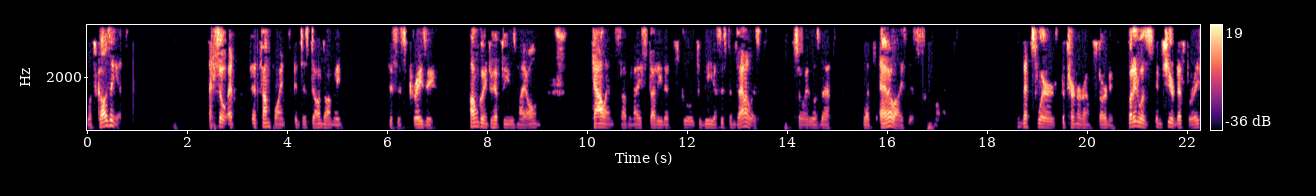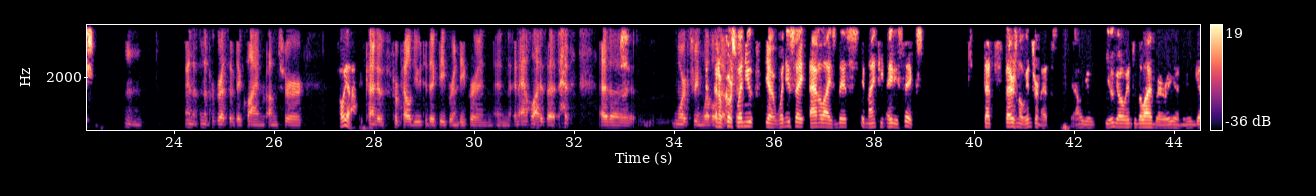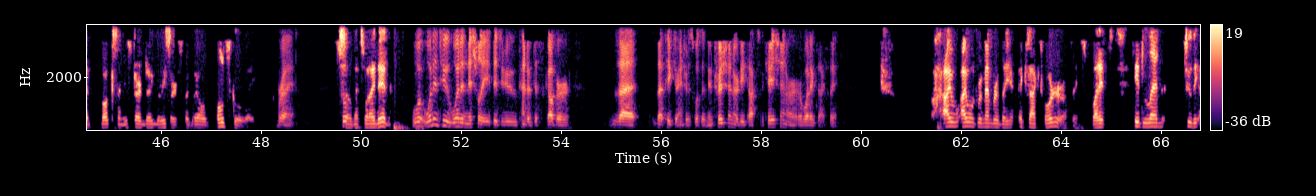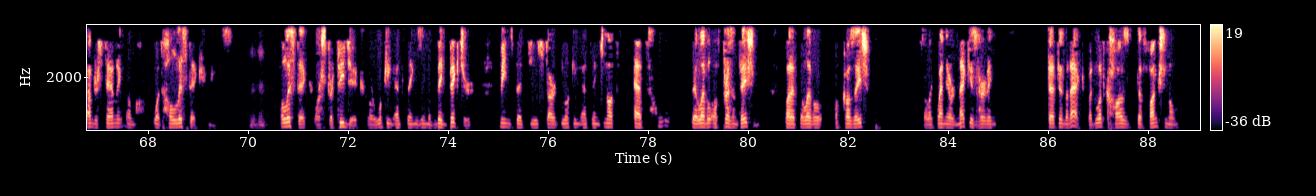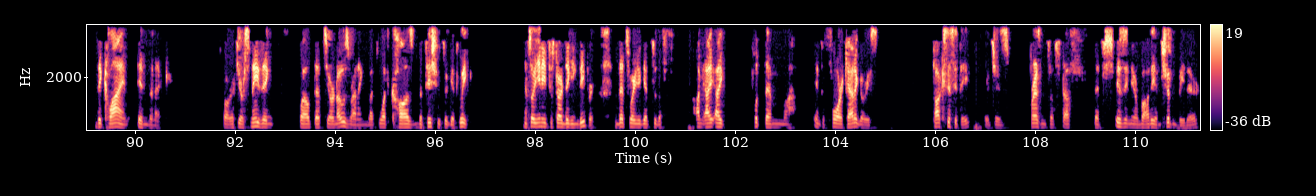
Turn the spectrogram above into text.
what's causing it? And so at, at some point, it just dawned on me, this is crazy. I'm going to have to use my own talents. I mean, I studied at school to be a systems analyst. So it was that, let's analyze this moment. That's where the turnaround started. But it was in sheer desperation. Mm. And, and the progressive decline, I'm sure, Oh yeah. kind of propelled you to dig deeper and deeper and, and, and analyze at, at, at a more extreme level. And of course, when you yeah when you say analyze this in 1986, that's there's no internet. You know, you you go into the library and you get books and you start doing the research the good old old school way. Right. So, So- that's what I did. What, what did you? What initially did you kind of discover that that piqued your interest? Was it nutrition or detoxification or, or what exactly? I I won't remember the exact order of things, but it it led to the understanding of what holistic means. hmm holistic or strategic or looking at things in the big picture means that you start looking at things not at the level of presentation, but at the level of causation. So like when your neck is hurting, that's in the neck, but what caused the functional decline in the neck? Or if you're sneezing, well, that's your nose running, but what caused the tissue to get weak? And so you need to start digging deeper. That's where you get to the, I mean, I, I put them into four categories. Toxicity, which is presence of stuff that is in your body and shouldn't be there.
